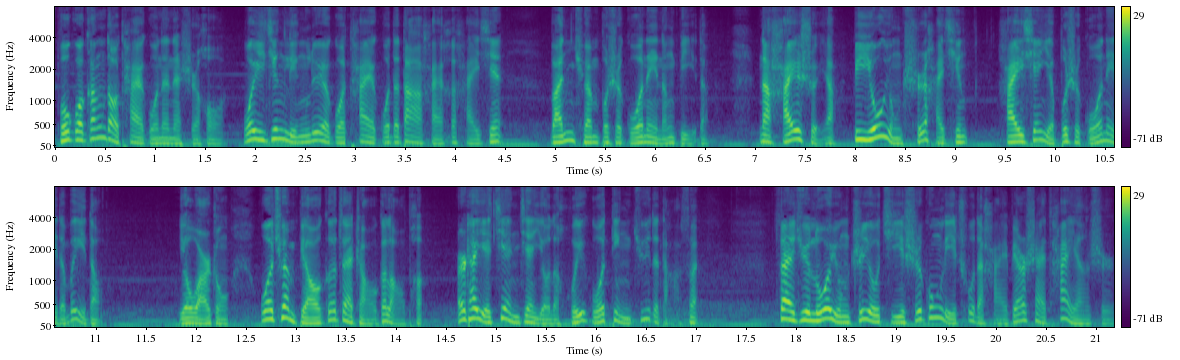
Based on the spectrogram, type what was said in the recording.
不过刚到泰国的那时候啊，我已经领略过泰国的大海和海鲜，完全不是国内能比的。那海水呀，比游泳池还清，海鲜也不是国内的味道。游玩中，我劝表哥再找个老婆。而他也渐渐有了回国定居的打算。在距罗永只有几十公里处的海边晒太阳时，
